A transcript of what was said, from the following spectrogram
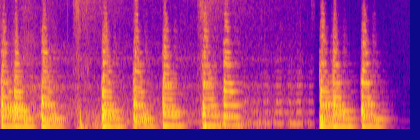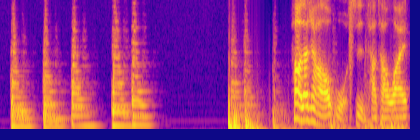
Hello，大家好，我是叉叉 Y，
